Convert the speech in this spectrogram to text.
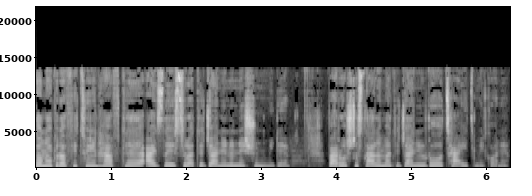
سونوگرافی تو این هفته اجزای صورت جنین رو نشون میده و رشد و سلامت جنین رو تایید می‌کنه.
